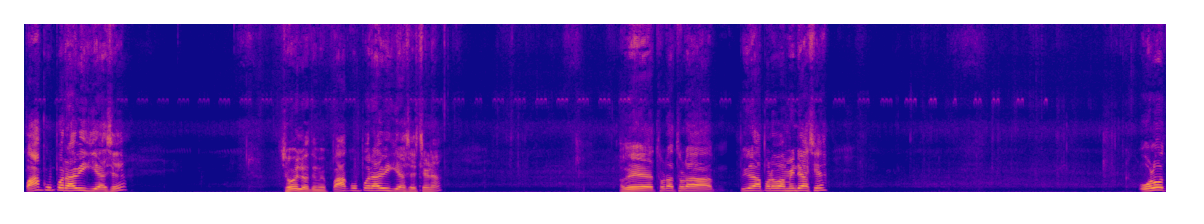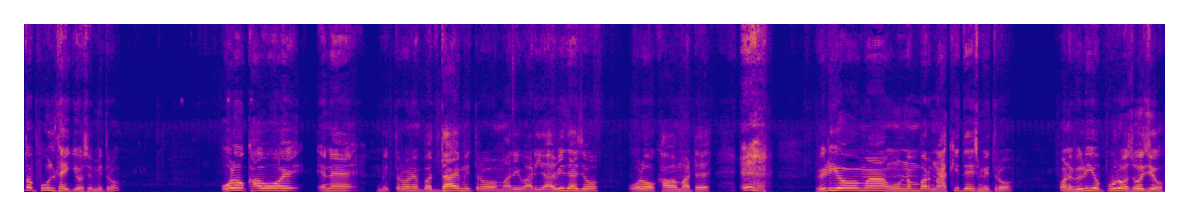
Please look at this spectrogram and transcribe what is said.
પાક ઉપર આવી ગયા છે. જોઈ લો તમે, પાક ઉપર આવી ગયા છે ચણા. હવે થોડા થોડા પીળા પડવા માંડ્યા છે. ઓળો તો ફૂલ થઈ ગયો છે, મિત્રો. ઓળો ખાવો હોય એને મિત્રોને બધાય મિત્રો મારી વાડીએ આવી જાયજો ઓળો ખાવા માટે. વિડીયોમાં હું નંબર નાખી દઈશ, મિત્રો. પણ વીડિયો પૂરો જોજો.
